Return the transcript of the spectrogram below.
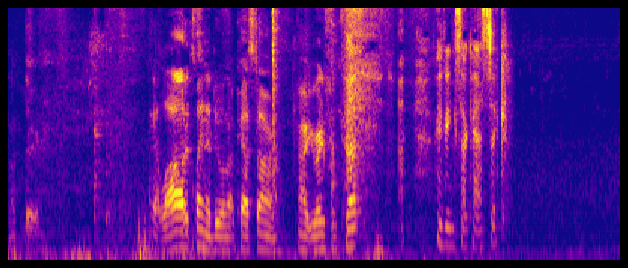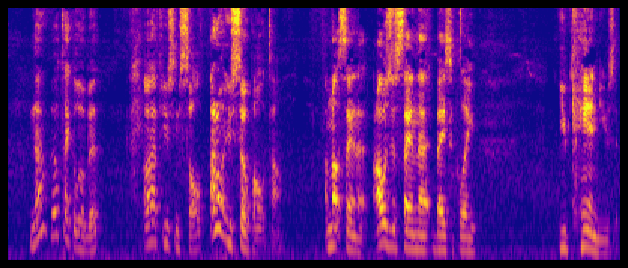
Right there. I got a lot of cleaning to do on that cast iron. All right, you ready for the cut? Are you being sarcastic? No, it'll take a little bit. I'll have to use some salt. I don't use soap all the time. I'm not saying that. I was just saying that basically you can use it.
